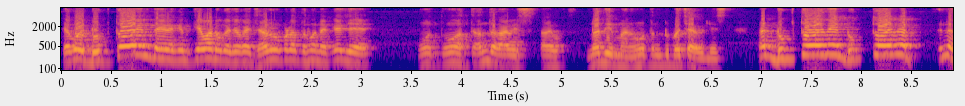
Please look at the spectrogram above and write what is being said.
કે કોઈ ડૂબતો હોય ને તેને કહેવાનું કે જો કઈ જરૂર પડે તો મને કહેજે. હું હું અંદર આવીશ નદીમાં હું તને બચાવી લઈશ. ડૂબતો હોય ને, ડૂબતો હોય ને, એને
